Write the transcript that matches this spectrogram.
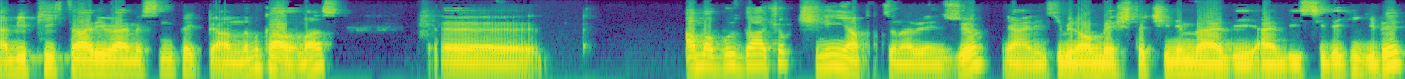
yani bir peak tarihi vermesinin pek bir anlamı kalmaz. E, ama bu daha çok Çin'in yaptığına benziyor. Yani 2015'te Çin'in verdiği NDC'deki gibi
